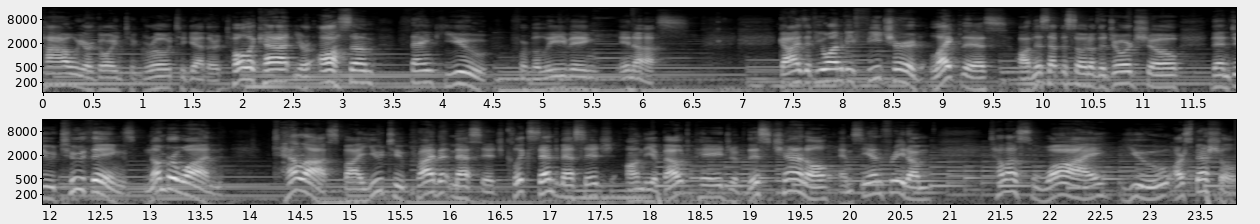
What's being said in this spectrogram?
how we are going to grow together. Tolocat, you're awesome. Thank you for believing in us. Guys, if you want to be featured like this on this episode of The George Show, then do two things. Number one, tell us by YouTube private message, click send message on the about page of this channel, MCN Freedom. Tell us why you are special.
